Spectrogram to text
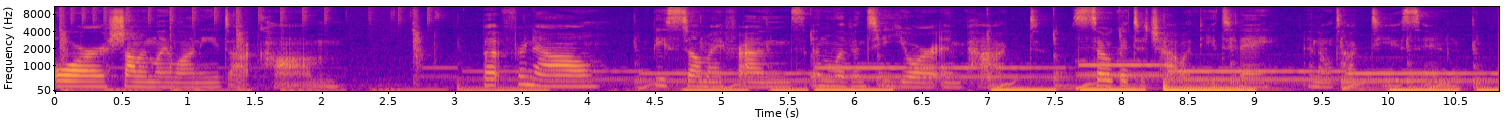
or shamanleilani.com. But for now, be still, my friends, and live into your impact. So good to chat with you today, and I'll talk to you soon.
